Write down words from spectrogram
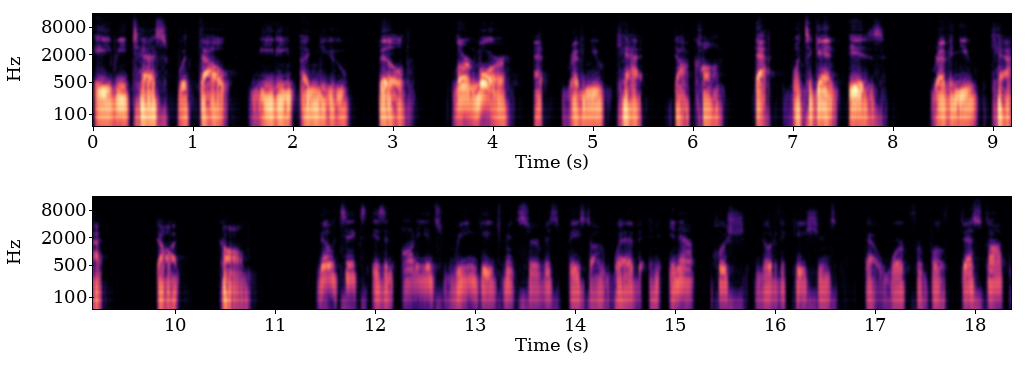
A B tests without needing a new build. Learn more at revenuecat.com. That, once again, is revenuecat.com. Notix is an audience re engagement service based on web and in app push notifications that work for both desktop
